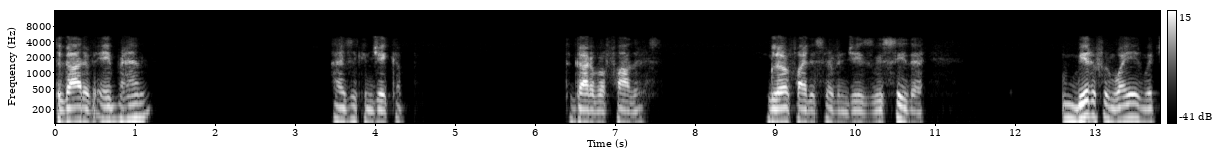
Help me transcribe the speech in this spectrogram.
The God of Abraham, Isaac, and Jacob, the God of our fathers, glorified the servant Jesus. We see the beautiful way in which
